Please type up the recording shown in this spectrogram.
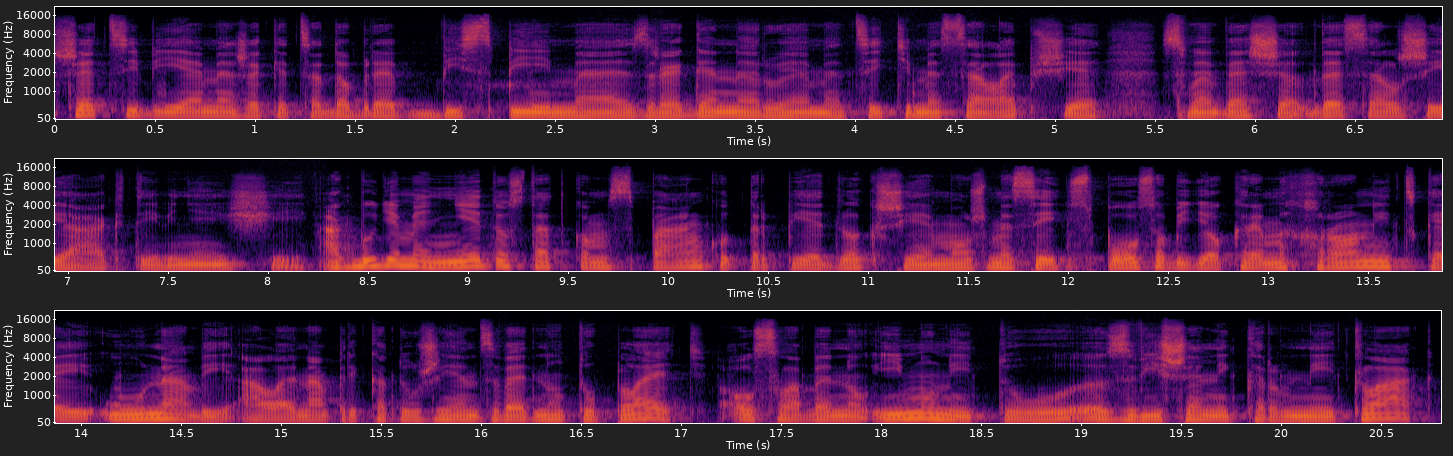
Všetci vieme, že keď sa dobre vyspíme, zregenerujeme, cítime sa lepšie, sme veselší a aktívnejší. Ak budeme nedostatkom spánku trpieť dlhšie, môžeme si spôsobiť okrem chronickej únavy, ale napríklad už jen zvednutú pleť, oslabenú imunitu, zvýšený krvný tlak,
